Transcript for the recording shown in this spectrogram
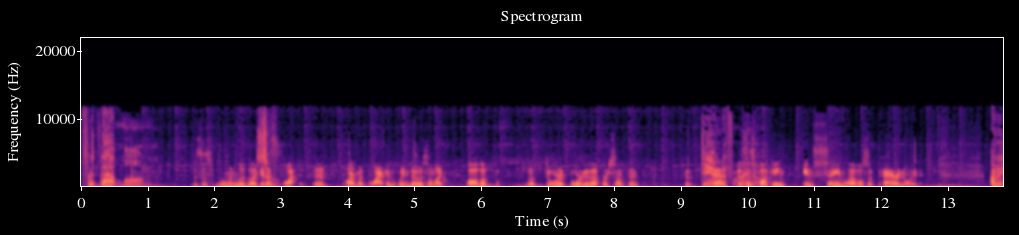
for that long. Does this woman live like in a black, uh, apartment with blackened windows and like all the the doors boarded up or something? damn That- if I this is know. fucking insane levels of paranoid. I mean,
